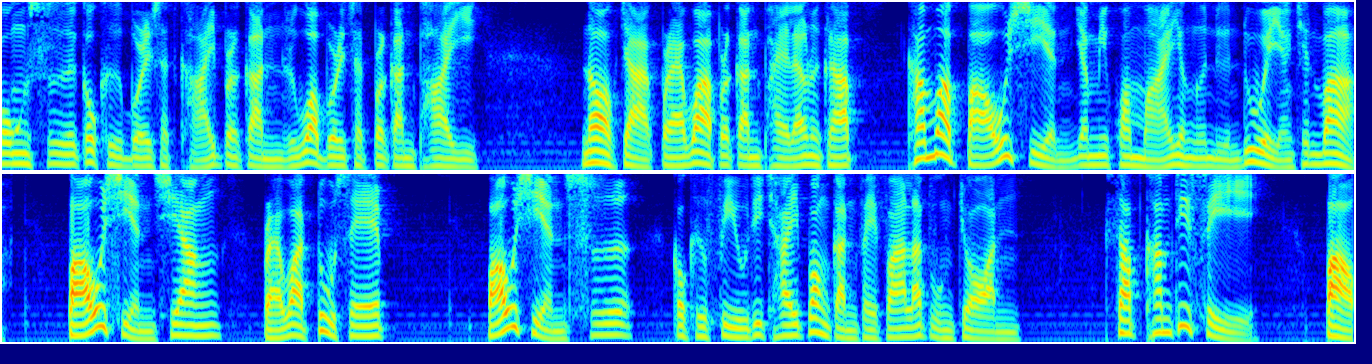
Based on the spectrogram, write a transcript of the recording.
กงซือก็คือบริษัทขายประกัน หรือว่าบริษัทประกันภัย นอกจากแปลว่าประกันภัยแล้วนะครับคำว่าเป๋าเฉียนยังมีความหมายอย่างอื่นๆด้วย อย่างเช่นว่าเป๋าเฉียนเซียงแปลว่าตู้เซฟเป๋าเฉียนซื้อก็คือฟิลที่ใช้ป้องกันไฟฟ้าลัดวงจร ศัพท์คำที่สี่เป่า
